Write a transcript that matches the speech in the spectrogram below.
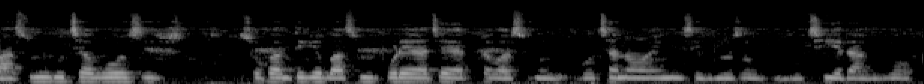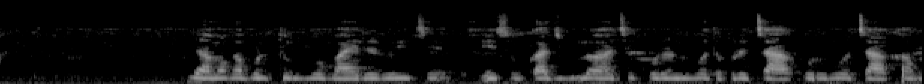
বাসন গুছাবো, সে সকাল থেকে বাসন পড়ে আছে, একটা বাসন গোছানো হয়নি, সেগুলো সব গুছিয়ে রাখব। জামা কাপড় তুলবো, বাইরে রয়েছে, এইসব কাজগুলো আছে, করে নেব, তারপরে চা করব, চা খাব।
